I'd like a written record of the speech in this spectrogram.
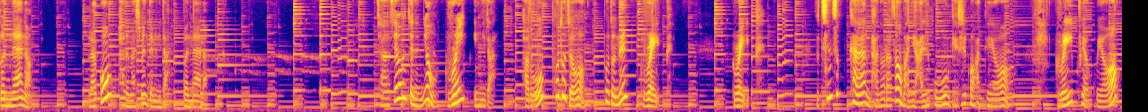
banana 라고 발음하시면 됩니다. banana. 자, 세 번째는요, grape입니다. 바로 포도죠. 포도는 grape, grape. 친숙한 단어라서 많이 알고 계실 것 같아요. grape였고요.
